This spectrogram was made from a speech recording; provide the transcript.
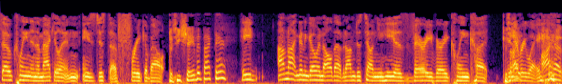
so clean and immaculate, and he's just a freak about. does he shave it back there? He, I'm not going to go into all that, but I'm just telling you, he is very, very clean cut in I, every way. I have,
